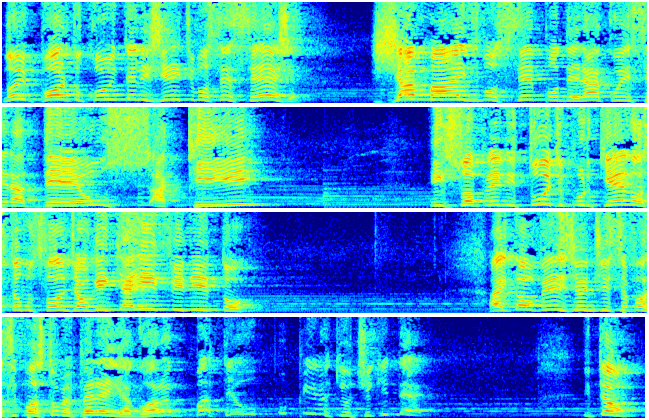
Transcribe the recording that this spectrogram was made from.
não importa o quão inteligente você seja, jamais você poderá conhecer a Deus aqui em sua plenitude, porque nós estamos falando de alguém que é infinito. Aí talvez diante disso você fale assim, pastor, mas peraí, agora bateu o pino aqui, o tique-tac. Então,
